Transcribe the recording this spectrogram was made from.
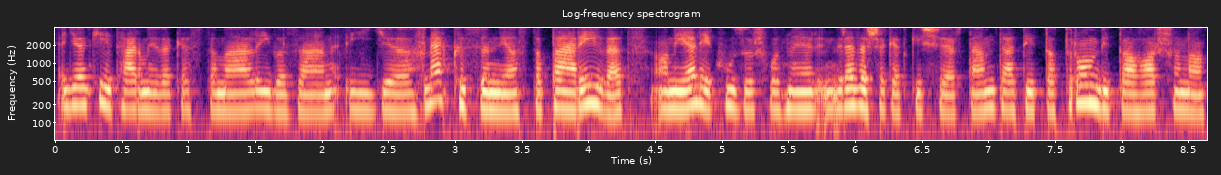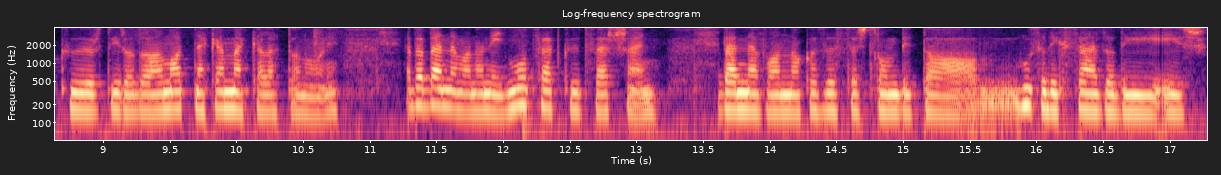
egy olyan két-három éve kezdtem el igazán így megköszönni azt a pár évet, ami elég húzós volt, mert rezeseket kísértem, tehát itt a trombita, harsona, kürt, irodalmat nekem meg kellett tanulni. Ebben benne van a négy Mozart küldverseny, benne vannak az összes trombita 20. századi és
